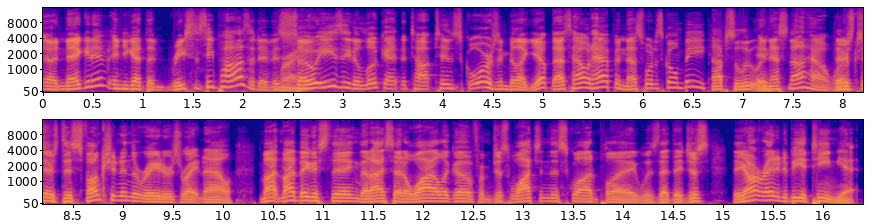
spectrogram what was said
uh, negative and you got the recency positive. It's Right. so easy to look at the top 10 scores and be like, "Yep, that's how it happened. That's what it's going to be." absolutely And that's not how it There's works. there's dysfunction in the Raiders right now. My my biggest thing that I said a while ago from just watching this squad play was that they just they aren't ready to be a team yet.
